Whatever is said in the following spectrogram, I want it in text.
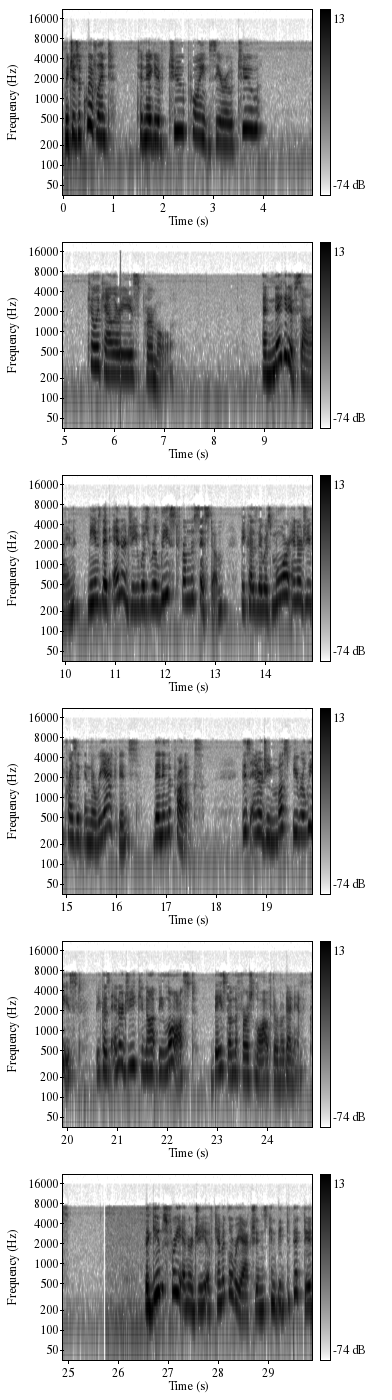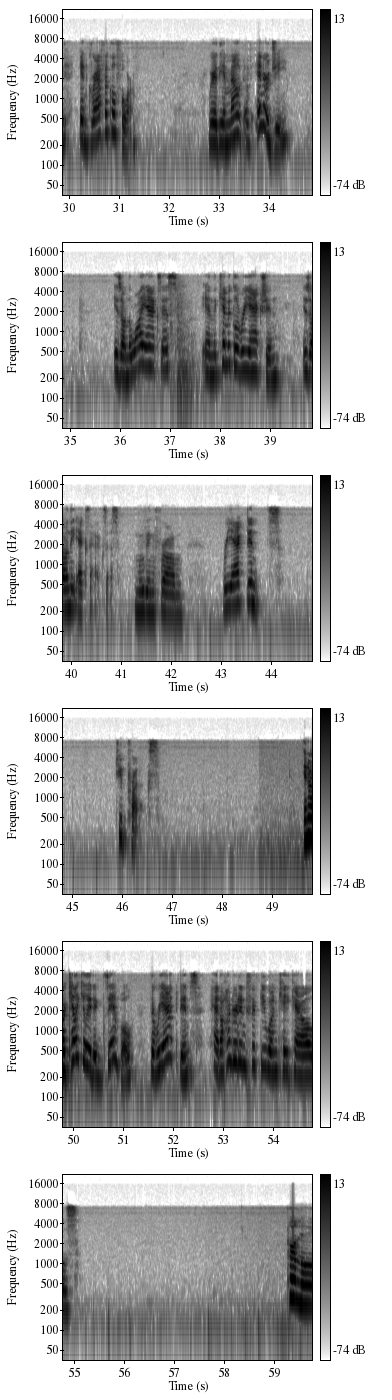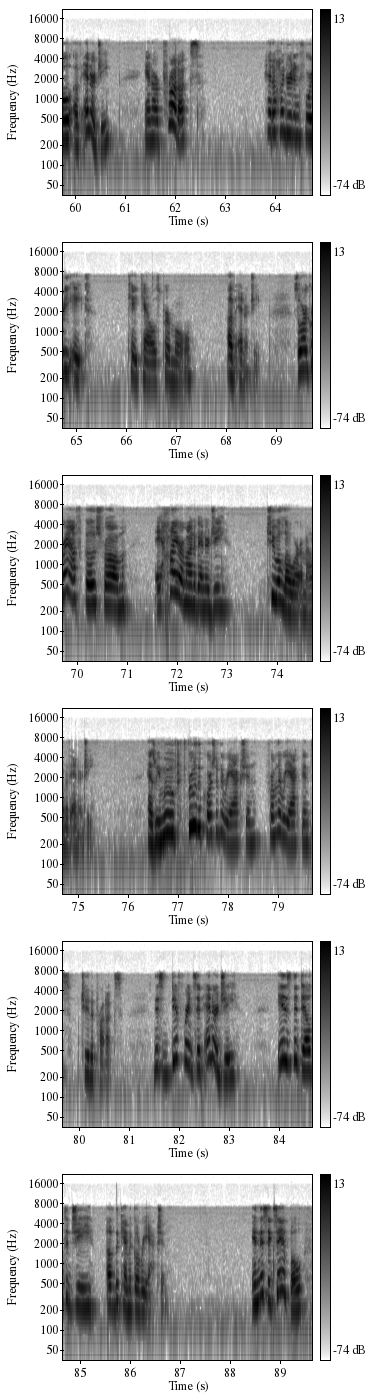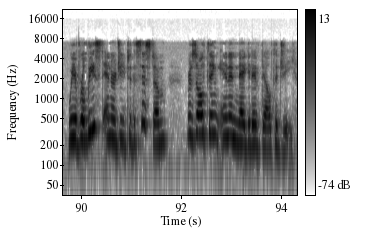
which is equivalent to negative 2.02 kilocalories per mole. A negative sign means that energy was released from the system because there was more energy present in the reactants than in the products. This energy must be released because energy cannot be lost based on the first law of thermodynamics. The Gibbs free energy of chemical reactions can be depicted in graphical form, where the amount of energy is on the y-axis and the chemical reaction is on the x-axis, moving from reactants to products. In our calculated example, the reactants had 151 kcals per mole of energy, and our products had 148 kcals per mole of energy. So our graph goes from a higher amount of energy to a lower amount of energy as we moved through the course of the reaction from the reactants to the products. This difference in energy is the delta G of the chemical reaction. In this example, we have released energy to the system, resulting in a negative delta G.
